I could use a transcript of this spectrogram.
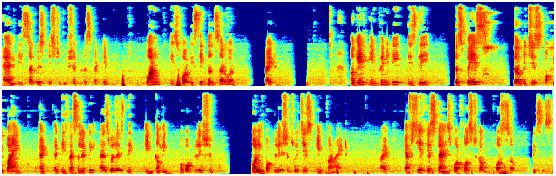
and the service distribution respectively. One is for the single server right? Again infinity is the the space the which is occupying at, at the facility as well as the incoming population calling populations which is infinite right? Fcfs stands for first come first serve basis.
